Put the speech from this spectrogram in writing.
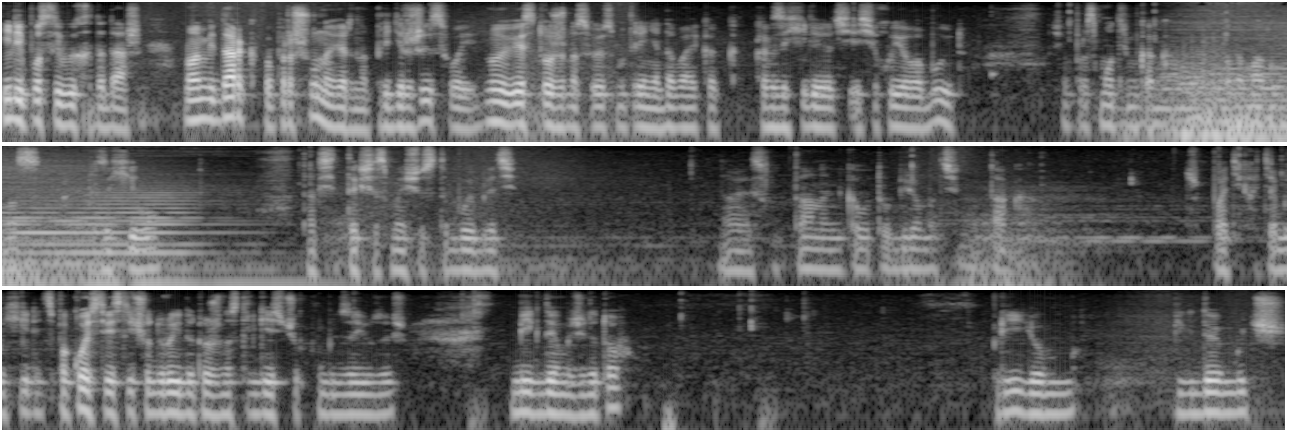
Или после выхода дашь. Ну, а Мидарк попрошу, наверное, придержи свой. Ну, и вес тоже на свое усмотрение давай, как, как захиливать, если хуево будет. Сейчас просмотрим, как по дамагу у нас за хилу. Так, так, сейчас мы еще с тобой, блядь. Давай султана кого-то уберем отсюда. Так. Чтоб пати хотя бы хилить. Спокойствие, если еще друида тоже на стригесе что-нибудь заюзаешь. Биг дэмэдж готов? Прием. Биг дэмэдж.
